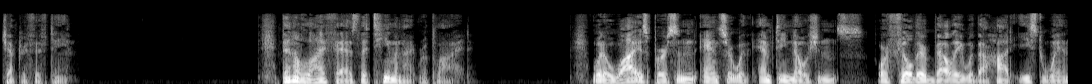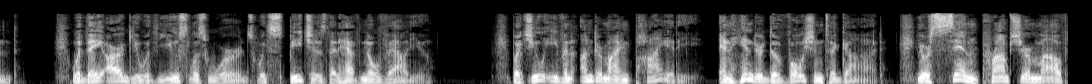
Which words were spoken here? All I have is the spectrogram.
chapter 15 then eliphaz the temanite replied would a wise person answer with empty notions or fill their belly with the hot east wind? Would they argue with useless words with speeches that have no value? But you even undermine piety and hinder devotion to god. Your sin prompts your mouth.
